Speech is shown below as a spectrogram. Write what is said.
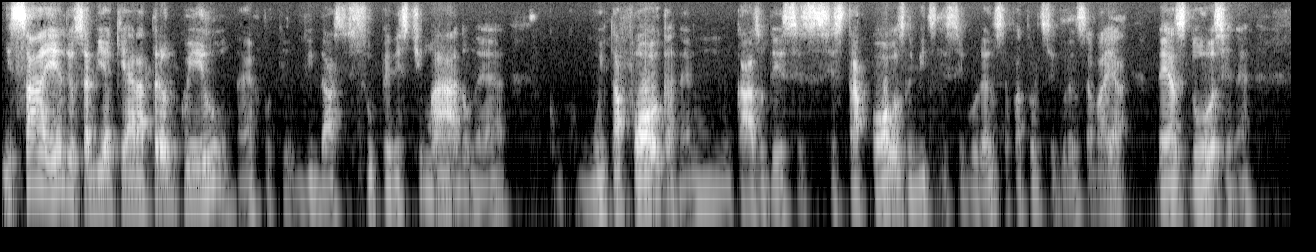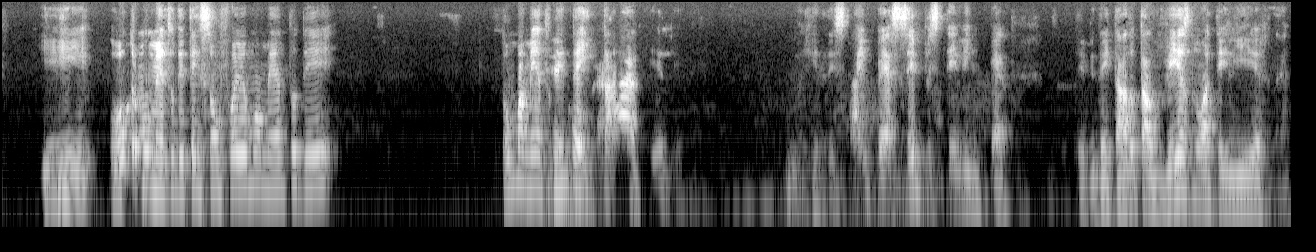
içar ele, eu sabia que era tranquilo, né? Porque o guindaste superestimado, né? Com, com muita folga, né? Num caso desses, se extrapola os limites de segurança, o fator de segurança vai a 10, 12, né? E outro momento de tensão foi o momento de tombamento, de deitar dele. Imagina, ele está em pé, sempre esteve em pé. Esteve deitado, talvez, no ateliê, né?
